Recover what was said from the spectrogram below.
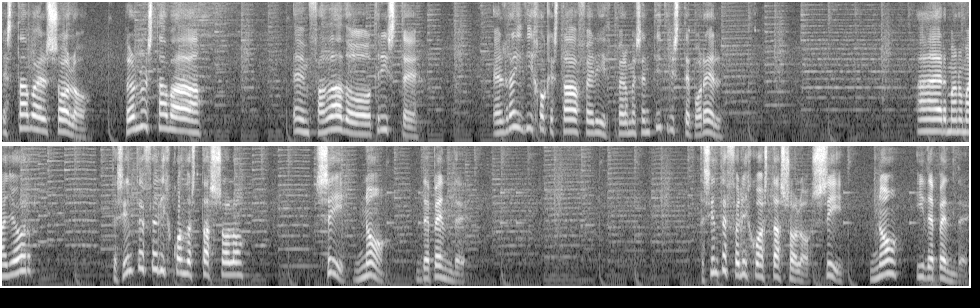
Estaba él solo, pero no estaba enfadado triste. El rey dijo que estaba feliz, pero me sentí triste por él. Ah, hermano mayor, ¿te sientes feliz cuando estás solo? Sí, no, depende. ¿Te sientes feliz cuando estás solo? Sí, no y depende.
